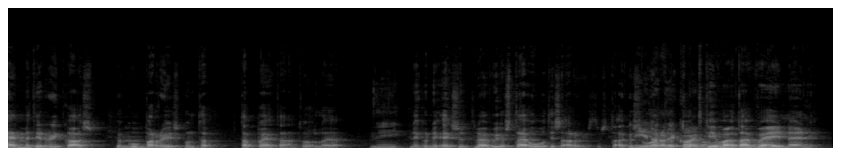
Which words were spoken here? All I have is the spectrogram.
hemmetin rikas joku mm. pariskunta tapetaan tuolla. Ja niin. Niin, niin eikö nyt löydy jostain uutisarkistosta aika niin, suoraan tutkii vai jotain veineen, niin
